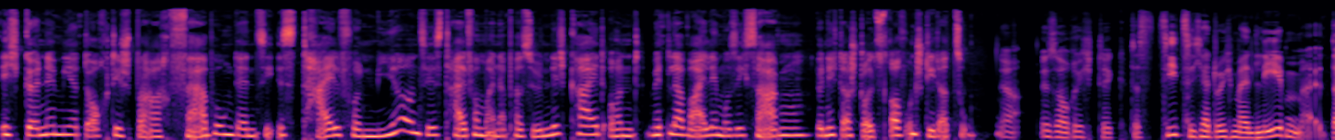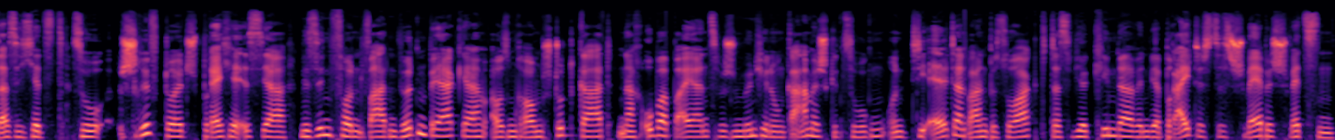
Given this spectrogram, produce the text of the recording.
ich gönne mir doch die Sprachfärbung, denn sie ist Teil von mir und sie ist Teil von meiner Persönlichkeit. Und mittlerweile muss ich sagen, bin ich da stolz drauf und stehe dazu. Ja, ist auch richtig. Das zieht sich ja durch mein Leben. Dass ich jetzt so Schriftdeutsch spreche, ist ja, wir sind von Baden-Württemberg, ja, aus dem Raum Stuttgart nach Oberbayern zwischen München und Garmisch gezogen und die Eltern waren besorgt, dass wir Kinder, wenn wir breitestes Schwäbisch schwätzen,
